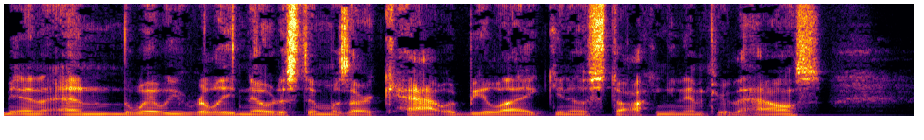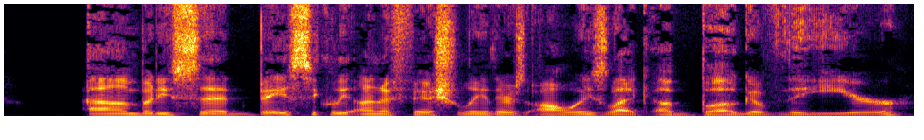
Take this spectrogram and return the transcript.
And and the way we really noticed them was our cat would be like, you know, stalking them through the house. Um, but he said basically unofficially, there's always like a bug of the year.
